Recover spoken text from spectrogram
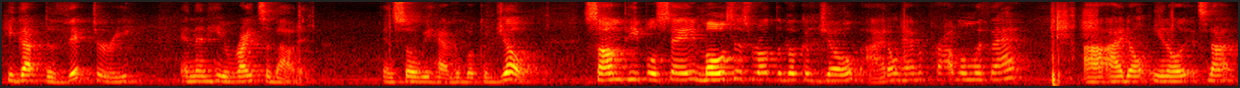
he got the victory, and then he writes about it. And so we have the book of Job. Some people say Moses wrote the book of Job. I don't have a problem with that. Uh, I don't, you know, it's not,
